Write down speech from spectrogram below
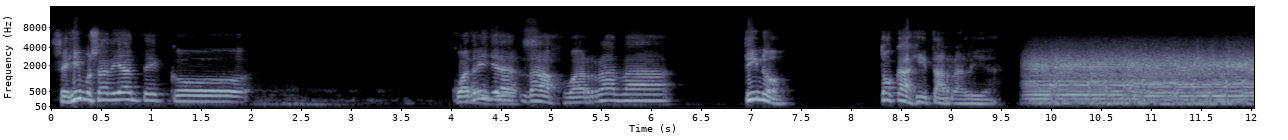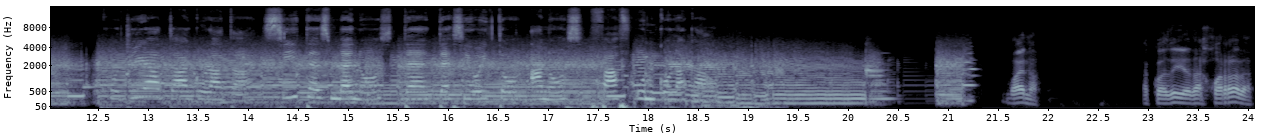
seguimos adiante co Cuadrilla Ay, da Juarrada Tino toca a guitarra, Lía. Podría dar grata si tes menos de 18 anos faz un colacao. Bueno, a cuadrilla da Juarrada.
